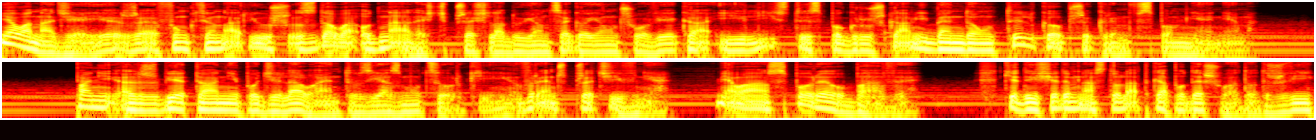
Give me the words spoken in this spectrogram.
Miała nadzieję, że funkcjonariusz zdoła odnaleźć prześladującego ją człowieka i listy z pogróżkami będą tylko przykrym wspomnieniem. Pani Elżbieta nie podzielała entuzjazmu córki, wręcz przeciwnie. Miała spore obawy. Kiedy siedemnastolatka podeszła do drzwi,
